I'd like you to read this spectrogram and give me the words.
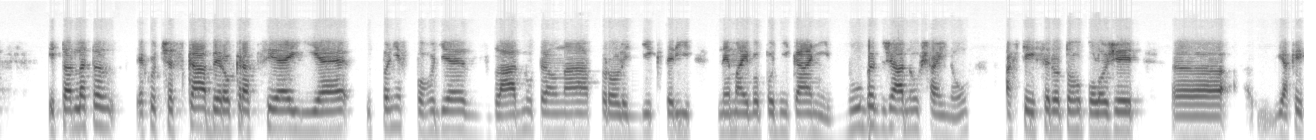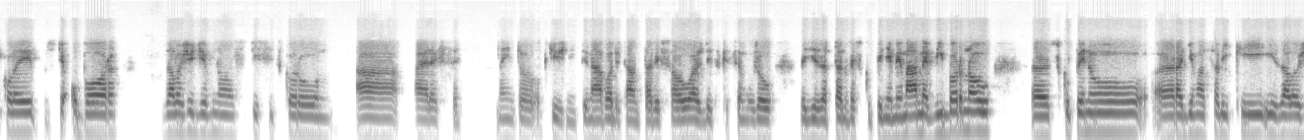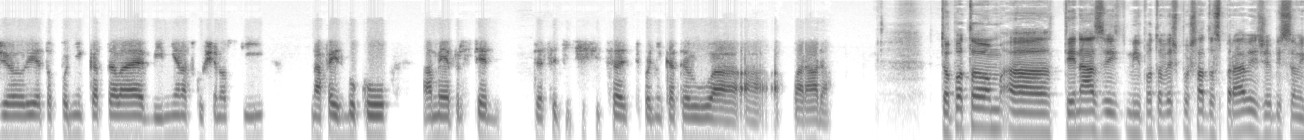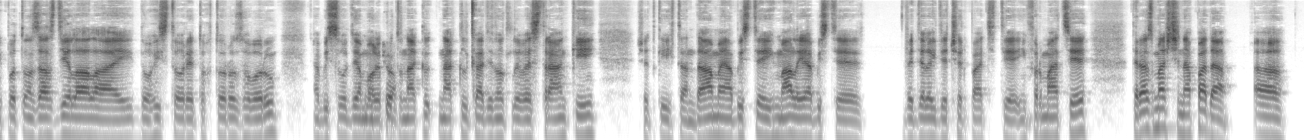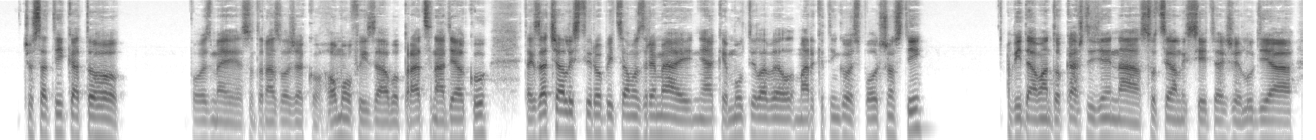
i tato jako česká byrokracie je úplně v pohodě zvládnutelná pro lidi, kteří nemají o podnikání vůbec žádnou šajnu a chtějí se do toho položit uh, jakýkoliv prostě obor, založit živnost, tisíc korun a, a jedeš si. Není to obtížný, ty návody tam tady jsou a vždycky se můžou lidi zeptat ve skupině. My máme výbornou uh, skupinu, uh, Radim Hasalíky ji založil, je to podnikatelé, výměna zkušeností na Facebooku a my je prostě desetitisíce podnikatelů a, a, a paráda. To potom, uh, tie názvy mi potom vieš pošlať do správy, že by som ich potom zazdielal aj do histórie tohto rozhovoru, aby si ľudia mohli potom nakl- naklikať jednotlivé stránky, všetky ich tam dáme, aby ste ich mali, aby ste vedeli, kde čerpať tie informácie. Teraz ma ešte napadá, uh, čo sa týka toho, povedzme, ja som to nazval, že ako home office alebo práce na diálku, tak začali ste robiť samozrejme aj nejaké multilevel marketingové spoločnosti, vydávam to každý deň na sociálnych sieťach, že ľudia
